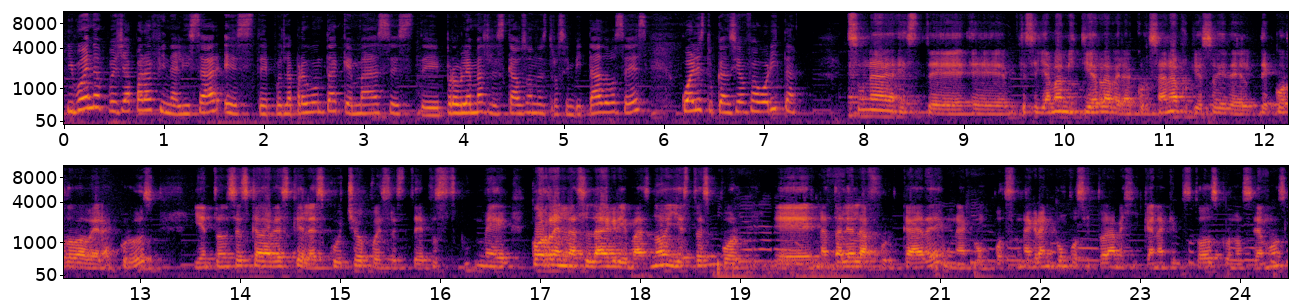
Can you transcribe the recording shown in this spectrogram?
Y bueno, pues ya para finalizar, este, pues la pregunta que más este, problemas les causa a nuestros invitados es, ¿cuál es tu canción favorita? Es una este, eh, que se llama Mi Tierra Veracruzana, porque yo soy de, de Córdoba, Veracruz y entonces cada vez que la escucho, pues, este, pues me corren las lágrimas, ¿no? Y esto es por eh, Natalia Lafourcade, una, una gran compositora mexicana que pues, todos conocemos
